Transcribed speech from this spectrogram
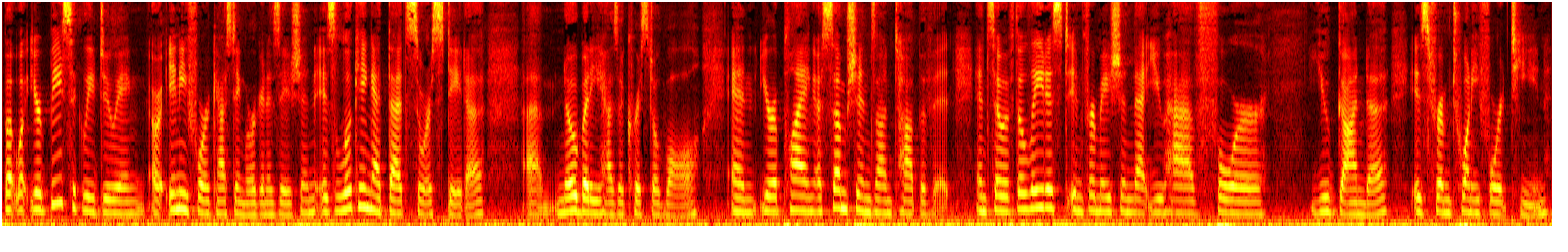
But what you're basically doing, or any forecasting organization, is looking at that source data. Um, nobody has a crystal ball, and you're applying assumptions on top of it. And so if the latest information that you have for Uganda is from 2014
